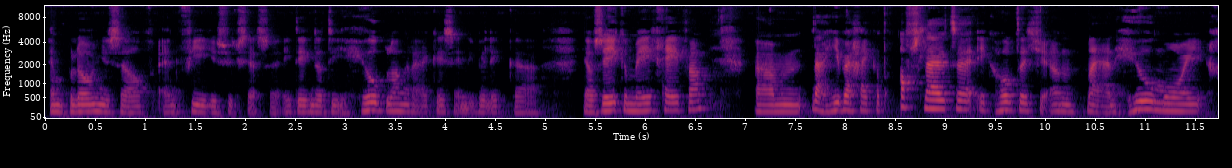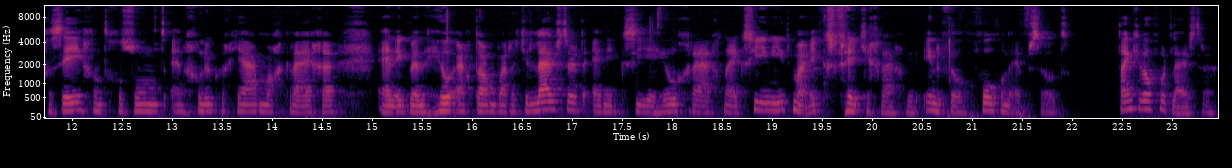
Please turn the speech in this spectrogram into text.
En beloon jezelf en vier je successen. Ik denk dat die heel belangrijk is en die wil ik uh, jou zeker meegeven. Um, nou, hierbij ga ik het afsluiten. Ik hoop dat je een, nou ja, een heel mooi, gezegend, gezond en gelukkig jaar mag krijgen. En ik ben heel erg dankbaar dat je luistert. En ik zie je heel graag. Nou, ik zie je niet, maar ik spreek je graag weer in de volgende episode. Dankjewel voor het luisteren.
